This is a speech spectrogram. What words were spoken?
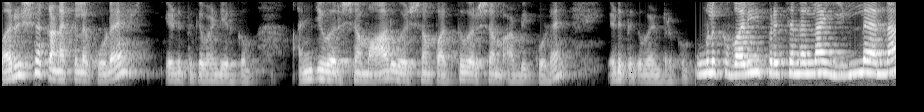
வருஷ கணக்கில் கூட எடுத்துக்க வேண்டியிருக்கும். அஞ்சு வருஷம் ஆறு வருஷம் பத்து வருஷம் அப்படி கூட எடுத்துக்க வேண்டியிருக்கும். உங்களுக்கு வலி பிரச்சனைலாம் இல்லைன்னா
